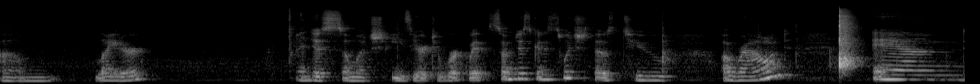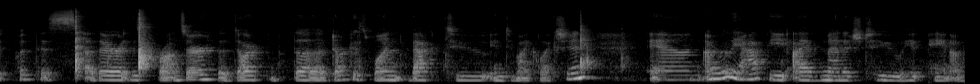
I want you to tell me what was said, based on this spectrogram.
um, lighter and just so much easier to work with. So I'm just going to switch those two around and put this other, this bronzer, the dark, the darkest one back to into my collection. And I'm really happy I've managed to hit pan on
